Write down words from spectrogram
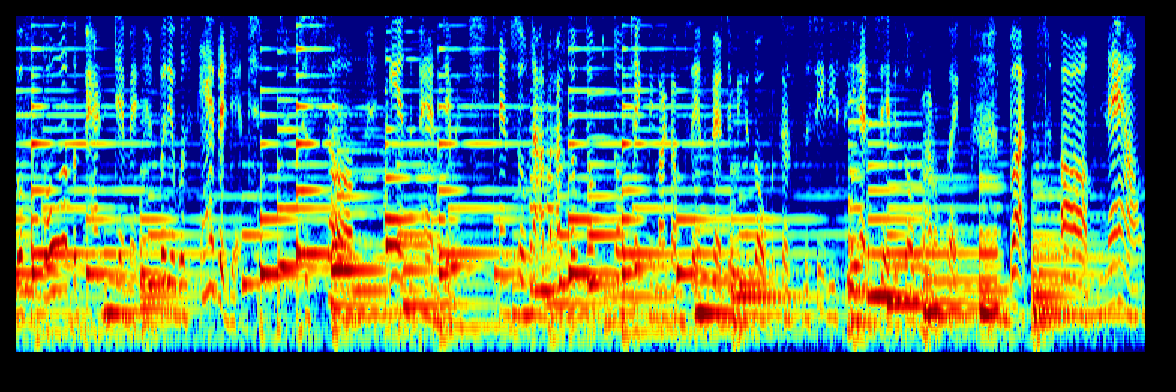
before the pandemic, but it was evident to some in the pandemic. And so now, I don't, don't, don't take me like I'm saying the pandemic is over because the CDC hadn't said it's over, I don't think. But um, now,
